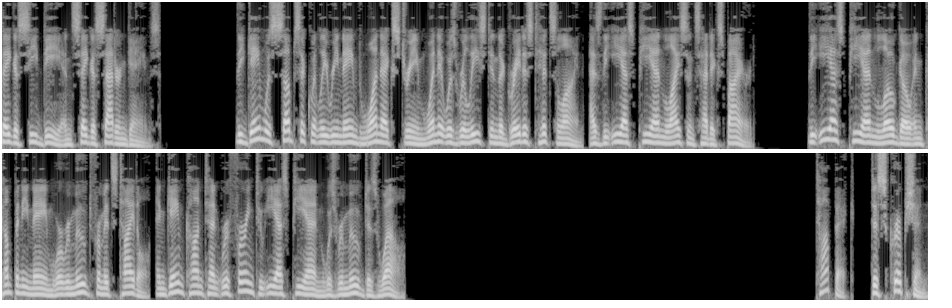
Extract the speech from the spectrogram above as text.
Sega CD and Sega Saturn games. The game was subsequently renamed 1Xtreme when it was released in the Greatest Hits line, as the ESPN license had expired. The ESPN logo and company name were removed from its title, and game content referring to ESPN was removed as well. Description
